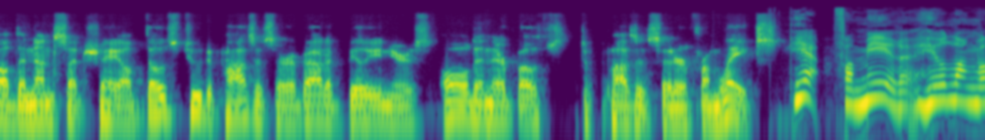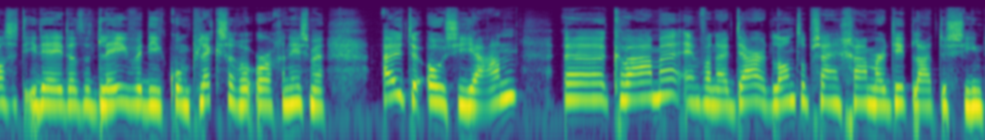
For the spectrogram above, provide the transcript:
called the Shale. Those two deposits are about a billion years old, and they're both deposits that are from lakes. Ja, van meren. Heel lang was het idee dat het leven, die complexere organismen, uit de oceaan eh, kwamen en vanuit daar het land op zijn gegaan. Maar dit laat dus zien,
